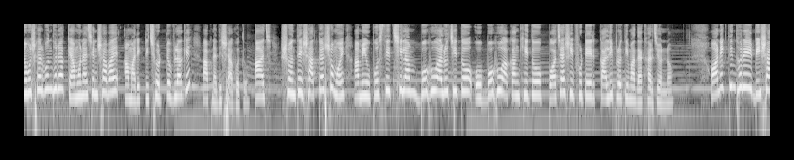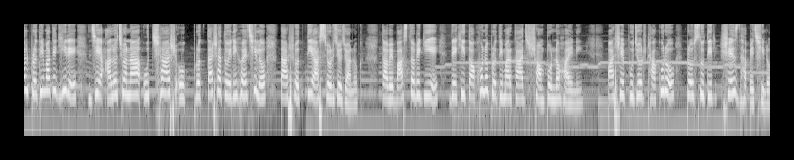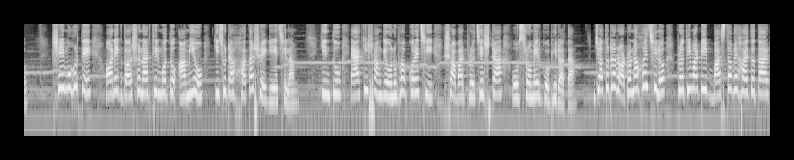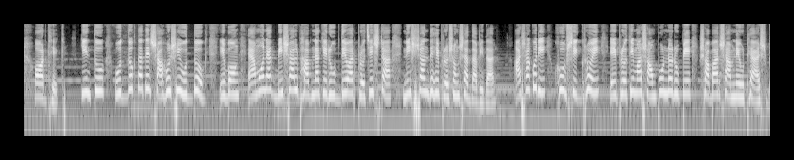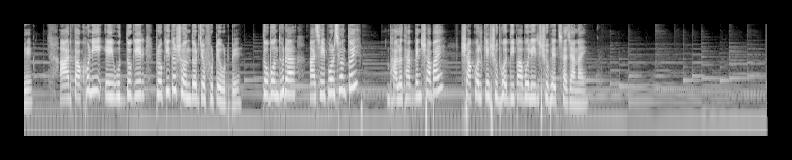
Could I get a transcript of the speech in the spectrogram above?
নমস্কার বন্ধুরা, কেমন আছেন সবাই? আমার একটি ছোট্ট ব্লগে আপনাদের স্বাগত। আজ সন্ধে সাতটার সময় আমি উপস্থিত ছিলাম বহু আলোচিত ও বহু আকাঙ্ক্ষিত পঁচাশি ফুটের কালী প্রতিমা দেখার জন্য। অনেক দিন ধরে এই বিশাল প্রতিমাকে ঘিরে যে আলোচনা, উচ্ছ্বাস ও প্রত্যাশা তৈরি হয়েছিল তা সত্যি আশ্চর্যজনক। তবে বাস্তবে গিয়ে দেখি তখনও প্রতিমার কাজ সম্পূর্ণ হয়নি। পাশে পুজোর ঠাকুরও প্রস্তুতির শেষ ধাপে ছিল। সেই মুহূর্তে অনেক দর্শনার্থীর মতো আমিও কিছুটা হতাশ হয়ে গিয়েছিলাম। কিন্তু একই সঙ্গে অনুভব করেছি সবার প্রচেষ্টা ও শ্রমের গভীরতা। যতটা রটনা হয়েছিল, প্রতিমাটি বাস্তবে হয়তো তার অর্ধেক। কিন্তু উদ্যোক্তাদের সাহসী উদ্যোগ এবং এমন এক বিশাল ভাবনাকে রূপ দেওয়ার প্রচেষ্টা নিঃসন্দেহে প্রশংসার দাবিদার। আশা করি খুব শীঘ্রই এই প্রতিমা সম্পূর্ণরূপে সবার সামনে উঠে আসবে। আর তখনই এই উদ্যোগের প্রকৃত সৌন্দর্য ফুটে উঠবে। তো বন্ধুরা, আজ এই পর্যন্তই। ভালো থাকবেন সবাই। সকলকে শুভ দীপাবলির শুভেচ্ছা জানাই।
